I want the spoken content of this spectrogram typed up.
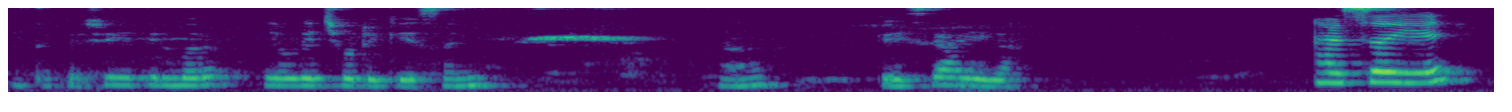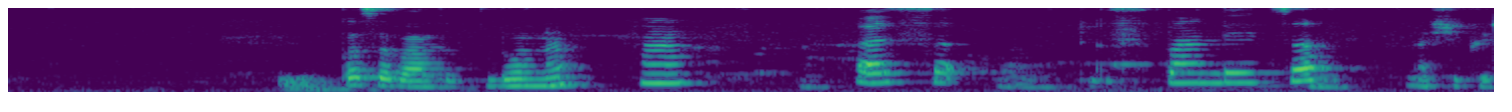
आता कसे येतील बरं? एवढे छोटे केसांनी हां? कैसे आहे का? असं येईल कसं बांधू? दोन ना? हां. असं. बांधायचं. अशी फिर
